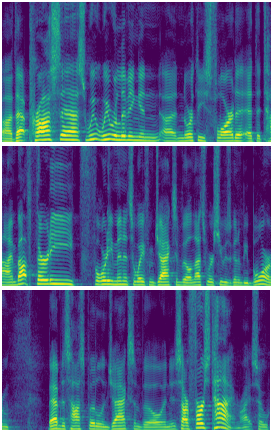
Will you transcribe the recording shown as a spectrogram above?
uh, that process. We, we were living in uh, Northeast Florida at the time, about 30, 40 minutes away from Jacksonville, and that's where she was going to be born, Baptist Hospital in Jacksonville. And it's our first time, right? So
